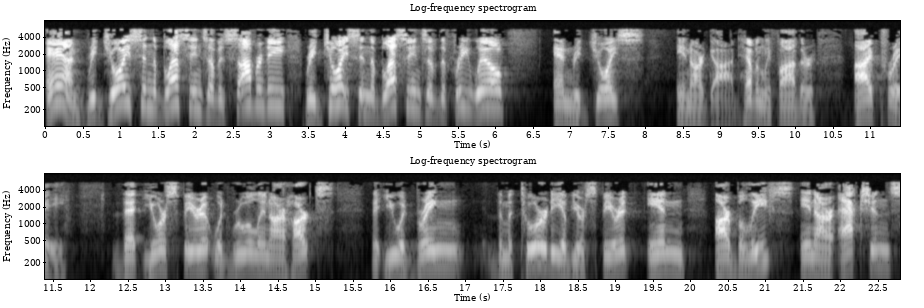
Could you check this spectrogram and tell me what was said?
And rejoice in the blessings of His sovereignty, rejoice in the blessings of the free will, and rejoice in our God. Heavenly Father, I pray that your Spirit would rule in our hearts, that you would bring the maturity of your Spirit in our beliefs, in our actions,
